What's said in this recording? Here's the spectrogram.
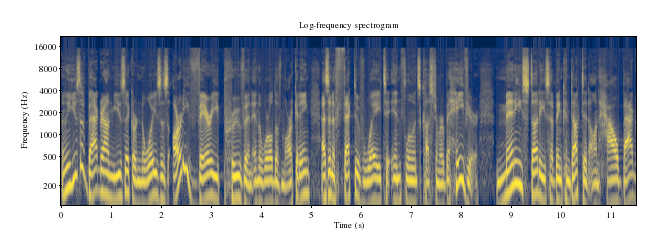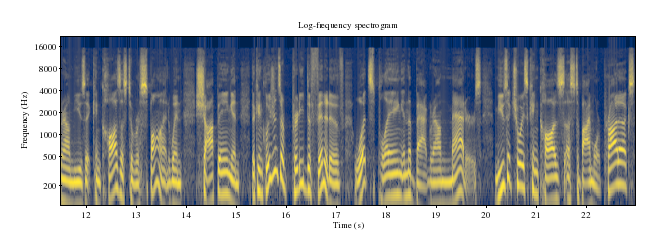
And the use of background music or noise is already very proven in the world of marketing as an effective way to influence customer behavior. Many studies have been conducted on how background music can cause us to respond when shopping, and the conclusions are pretty definitive. What's playing in the background matters. Music choice can cause us to buy more products.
